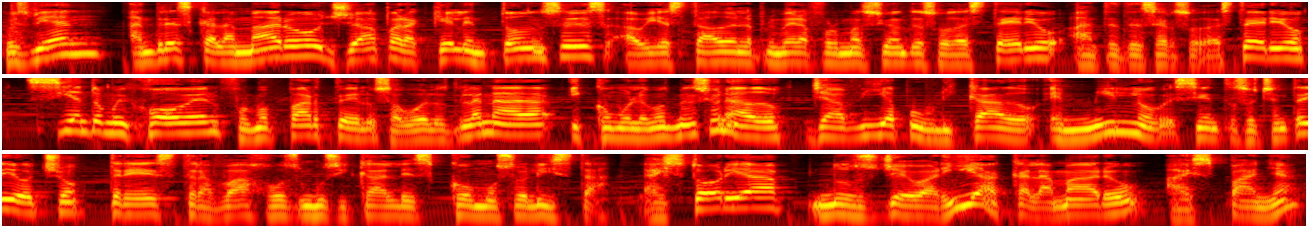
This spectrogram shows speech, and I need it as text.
Pues bien, Andrés Calamaro ya para aquel entonces había estado en la primera formación de Soda Stereo, antes de ser Soda Stereo. Siendo muy joven, formó parte de Los Abuelos de la Nada y como lo hemos mencionado, ya había publicado en 1988 tres trabajos musicales como solista. La historia nos llevaría a Calamaro a España,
